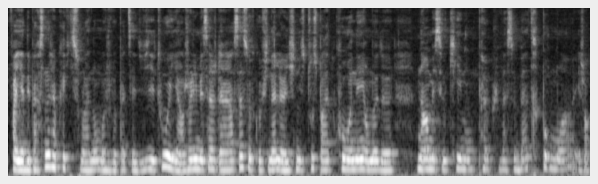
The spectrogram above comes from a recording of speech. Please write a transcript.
Enfin, il y a des personnages après qui sont là, non, moi je veux pas de cette vie et tout, et il y a un joli message derrière ça, sauf qu'au final, ils finissent tous par être couronnés en mode euh, non, mais c'est ok, mon peuple va se battre pour moi. Et genre,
